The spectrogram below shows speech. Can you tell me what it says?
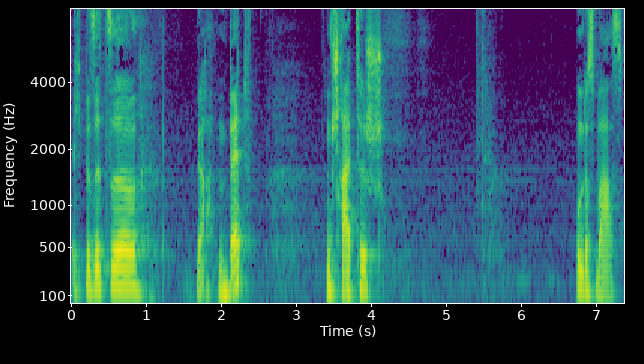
ich besitze ja, ein Bett, einen Schreibtisch und das war's.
